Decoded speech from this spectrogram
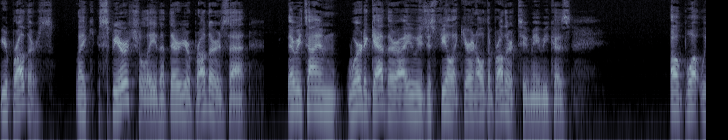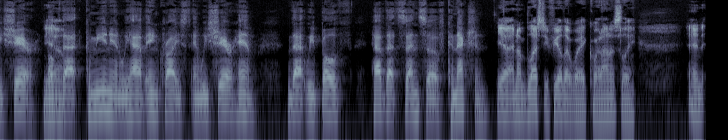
your brothers. Like spiritually that they're your brothers that every time we're together I always just feel like you're an older brother to me because of what we share yeah. of that communion we have in Christ and we share him that we both have that sense of connection. Yeah, and I'm blessed you feel that way, quite honestly. And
